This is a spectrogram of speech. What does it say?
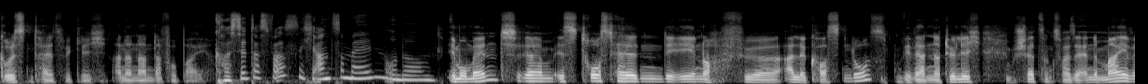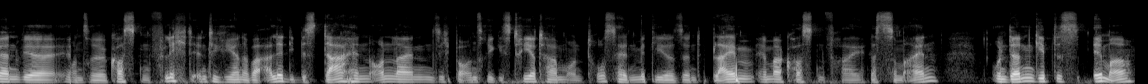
größtenteils wirklich aneinander vorbei. Kostet das was, sich anzumelden? Oder? Im Moment ähm, ist trosthelden.de noch für alle kostenlos. Wir werden natürlich schätzungsweise Ende Mai werden wir unsere Kostenpflicht integrieren, aber alle, die bis dahin online sich bei uns registriert haben und Trosthelden-Mitglieder sind, bleiben immer kostenfrei. Das zum einen. Und dann gibt es immer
